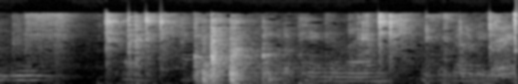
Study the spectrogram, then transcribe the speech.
Mm-hmm. Put a pink in there. This is gonna be great.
